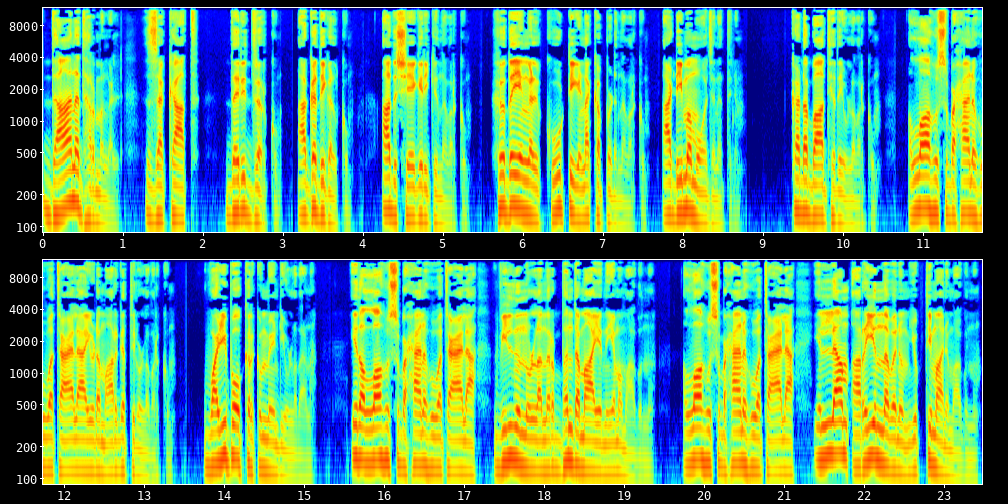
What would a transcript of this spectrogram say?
ദാനധർമ്മങ്ങൾ ജക്കാത്ത് ദരിദ്രർക്കും അഗതികൾക്കും അത് ശേഖരിക്കുന്നവർക്കും ഹൃദയങ്ങൾ കൂട്ടിയിണക്കപ്പെടുന്നവർക്കും അടിമമോചനത്തിനും കടബാധ്യതയുള്ളവർക്കും അള്ളാഹു സുബഹാനഹുവ ചായാലായുടെ മാർഗത്തിലുള്ളവർക്കും വഴിപോക്കർക്കും വേണ്ടിയുള്ളതാണ്. ഇത് അള്ളാഹു സുബഹാനഹുവ ചായാല വിൽ നിന്നുള്ള നിർബന്ധമായ നിയമമാകുന്നു. അള്ളാഹു സുബഹാനഹുവ ചായാല എല്ലാം അറിയുന്നവനും യുക്തിമാനുമാകുന്നു.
